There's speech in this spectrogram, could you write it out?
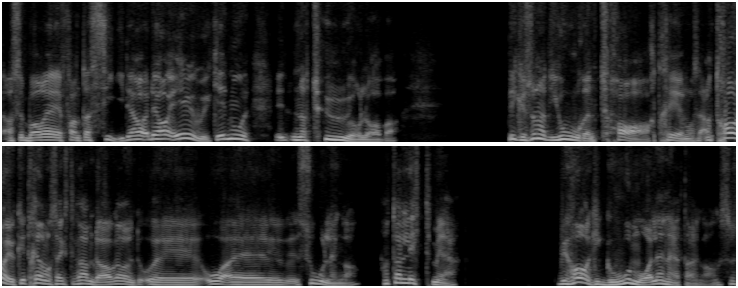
altså bare fantasi. Det, har, det er jo ikke noe naturlover. Det er ikke sånn at jorden tar 300, Han tar jo ikke 365 dager rundt øh, solen engang. Han tar litt mer. Vi har ikke gode måleenheter engang. Så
